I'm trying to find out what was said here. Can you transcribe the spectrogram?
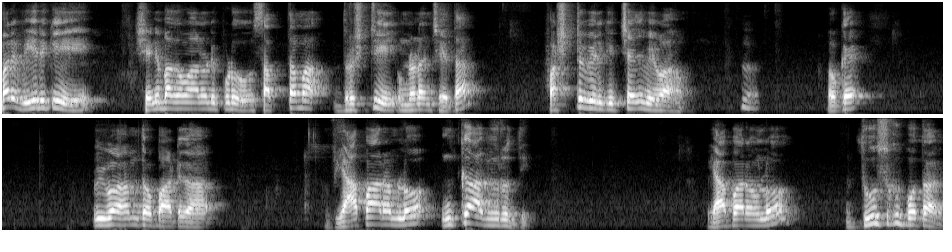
మరి వీరికి శని భగవానుడు ఇప్పుడు సప్తమ దృష్టి ఉండడం చేత ఫస్ట్ వీరికి ఇచ్చేది వివాహం. ఓకే? వివాహంతో పాటుగా వ్యాపారంలో ఇంకా అభివృద్ధి. వ్యాపారంలో దూసుకుపోతారు.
